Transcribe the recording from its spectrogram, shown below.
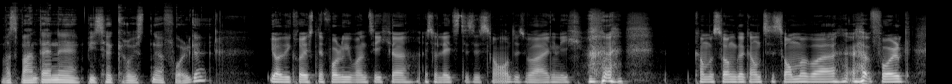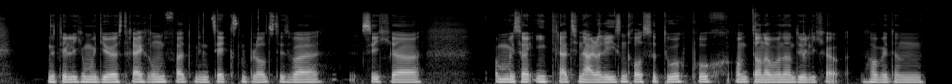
Was waren deine bisher größten Erfolge? Ja, die größten Erfolge waren sicher, also letzte Saison, das war eigentlich, kann man sagen, der ganze Sommer war Erfolg natürlich um die Österreich-Rundfahrt mit dem sechsten Platz, das war sicher um so ein internationaler riesengroßer Durchbruch. Und dann aber natürlich habe ich dann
